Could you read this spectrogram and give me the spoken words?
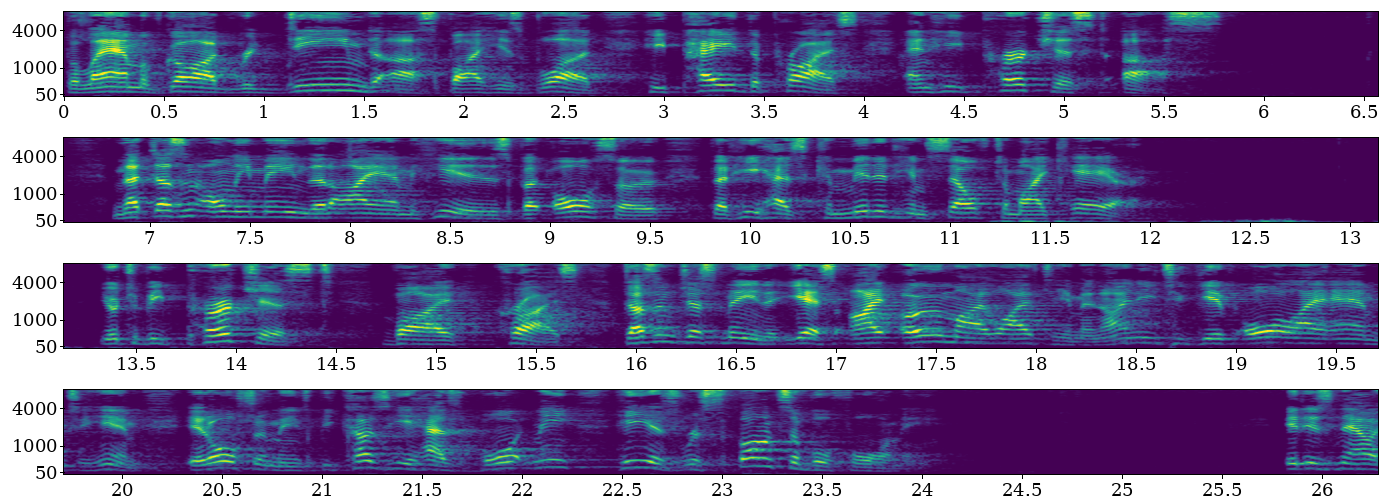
The Lamb of God redeemed us by his blood. He paid the price and he purchased us And that doesn't only mean that I am His, but also that He has committed Himself to my care. You're to be purchased by Christ. Doesn't just mean that, yes, I owe my life to Him and I need to give all I am to Him. It also means because He has bought me, He is responsible for me. It is now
